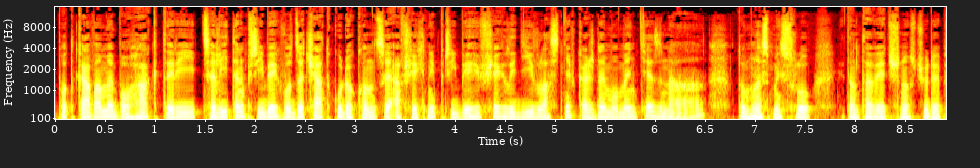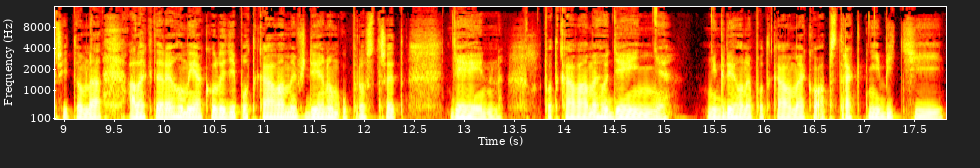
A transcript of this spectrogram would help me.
potkáváme Boha, který celý ten příběh od začátku do konce a všechny příběhy všech lidí vlastně v každém momentě zná. V tomhle smyslu je tam ta věčnost všude přítomná, ale kterého my jako lidi potkáváme vždy jenom uprostřed dějin. Potkáváme ho dějinně. Nikdy ho nepotkáváme jako abstraktní bytí,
